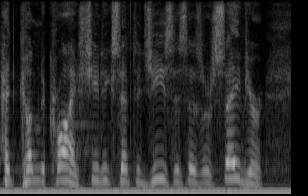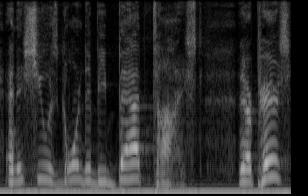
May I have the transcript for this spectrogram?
had come to Christ. She had accepted Jesus as her Savior and that she was going to be baptized. And our parents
